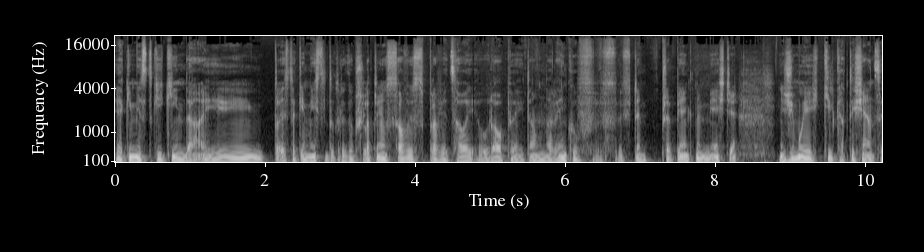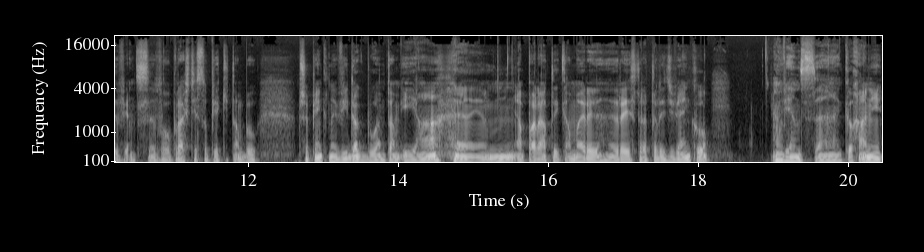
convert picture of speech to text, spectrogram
jakim jest Kikinda. I to jest takie miejsce, do którego przylatują sowy z prawie całej Europy i tam na rynku w, w tym przepięknym mieście zimuje ich kilka tysięcy, więc wyobraźcie sobie, jaki tam był przepiękny widok. Byłem tam i ja, aparaty, kamery, rejestratory dźwięku. Więc e, kochani,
